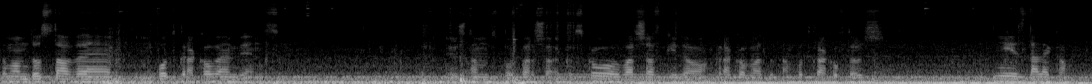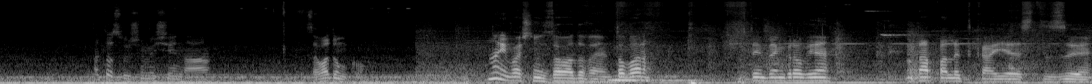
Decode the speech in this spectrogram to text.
to mam dostawę pod Krakowem, więc już tam spod Warszawy, z koło Warszawki do Krakowa, to tam pod Kraków to już nie jest daleko. A to słyszymy się na załadunku. No i właśnie załadowałem towar w tym Węgrowie. Ta paletka jest z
